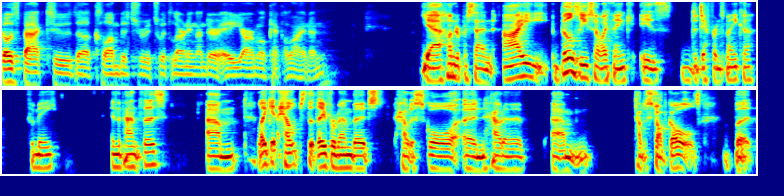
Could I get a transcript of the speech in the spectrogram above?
goes back to the Columbus roots with learning under a Jarmo Kekalainen. Yeah, hundred percent. I Bill Zito, I think, is the difference maker for me in the Panthers. Um, like it helps that they've remembered how to score and how to um, how to stop goals, but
